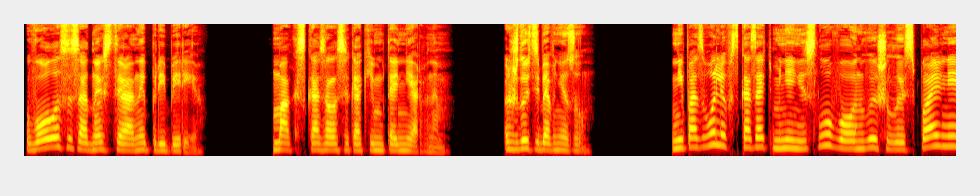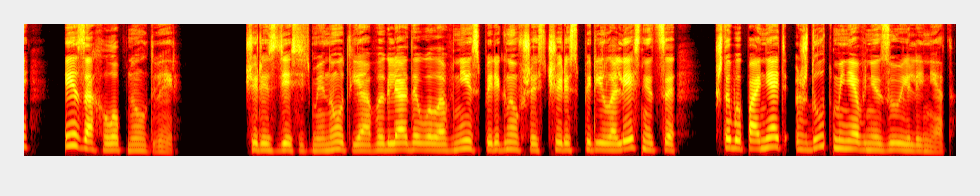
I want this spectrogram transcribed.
Волосы с одной стороны прибери. Макс казался каким-то нервным. «Жду тебя внизу». Не позволив сказать мне ни слова, он вышел из спальни и захлопнул дверь. Через 10 минут я выглядывала вниз, перегнувшись через перила лестницы, чтобы понять, ждут меня внизу или нет.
